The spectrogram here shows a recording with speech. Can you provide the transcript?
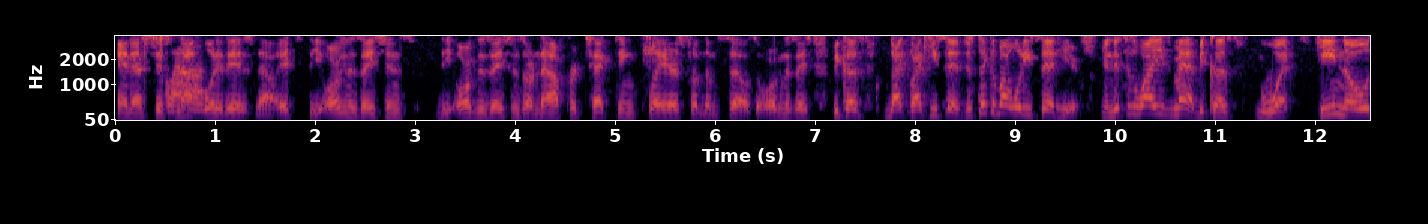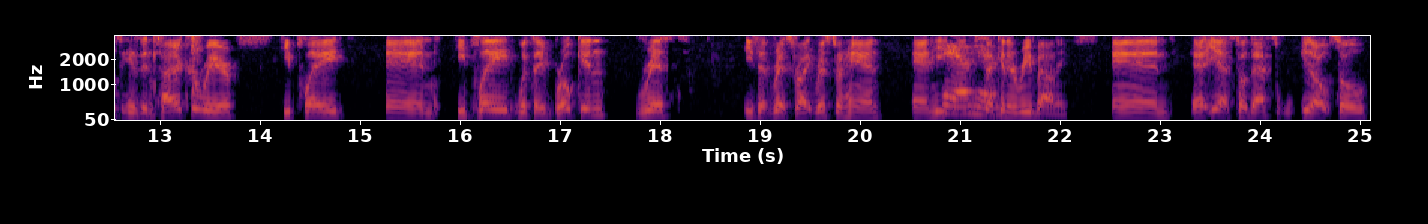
and that's just wow. not what it is now. It's the organizations the organizations are now protecting players from themselves. The organization because like like he said just think about what he said here. And this is why he's mad because what he knows his entire career he played and he played with a broken wrist. He said wrist right? Wrist or hand. And he hand, second hand. in rebounding. And uh, yeah so that's you know so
